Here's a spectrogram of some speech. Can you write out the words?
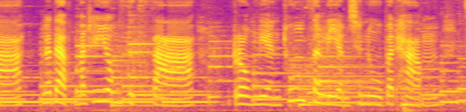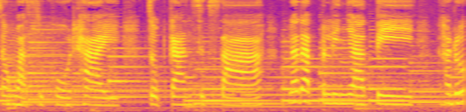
า ระดับมัธยมศึกษา โรงเรียนทุ่งเสลี่ยมชนูปถัมภ์จังหวัดสุโขทัย จบการศึกษา ระดับปริญญาตรีครุ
